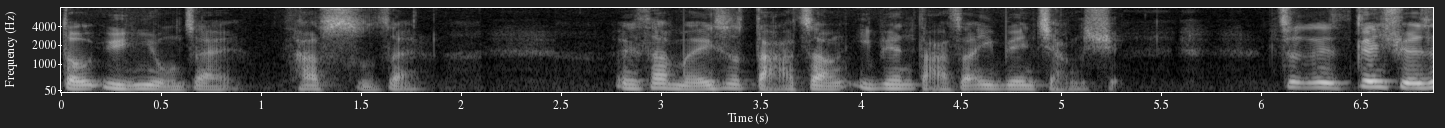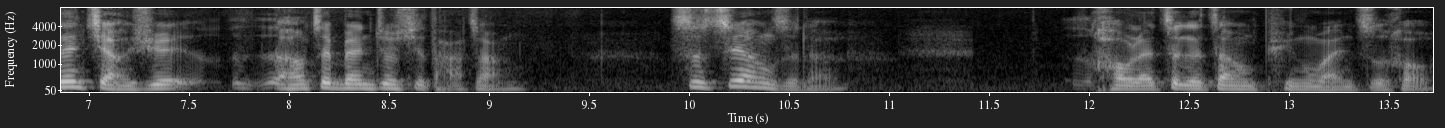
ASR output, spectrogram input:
都运用在他实战。哎，他每一次打仗一边打仗一边讲学，这个跟学生讲学，然后这边就去打仗，是这样子的。后来这个仗平完之后，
